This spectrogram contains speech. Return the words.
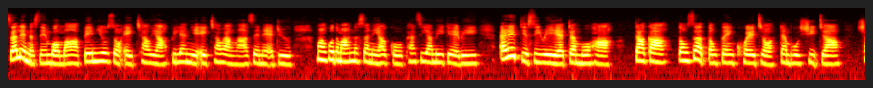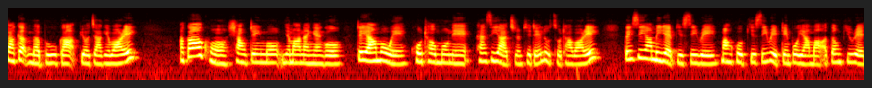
ဇက်လီနှစ်စင်းပေါ်မှာပေးမျိုးစုံ H600 ဘီလက်မြေ H650 နဲ့အတူမှောင်ခိုသမား22ယောက်ကိုဖမ်းဆီးရမိခဲ့ပြီးအဲ့ဒီပစ္စည်းတွေရဲ့တန်ဖိုးဟာတာကာ33သိန်းခွဲကျော်တန်ဖိုးရှိကြောင်းရှာကတ်မဘူးကပြောကြားခဲ့ပါတယ်။အကောက်အခွန်ရှောင်းတိန်မုံမြန်မာနိုင်ငံကိုတရားမဝင်ခိုးထုတ်မှုနဲ့ဖမ်းဆီးရခြင်းဖြစ်တယ်လို့ဆိုထားပါတယ်။ သိသိရမိတဲ့ပစ္စည်းတွေမှောင်ခိုပစ္စည်းတွေတင်ပို့ရမှာအသုံးပြုတဲ့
